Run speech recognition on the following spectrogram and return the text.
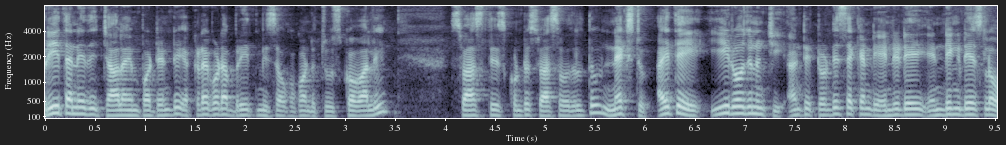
బ్రీత్ అనేది చాలా ఇంపార్టెంట్. ఎక్కడ కూడా బ్రీత్ మిస్ అవ్వకుండా చూసుకోవాలి. శ్వాస తీసుకుంటూ శ్వాస వదులుతూ నెక్స్ట్ అయితే ఈ రోజు నుంచి అంటే twenty second end day ending డేస్లో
